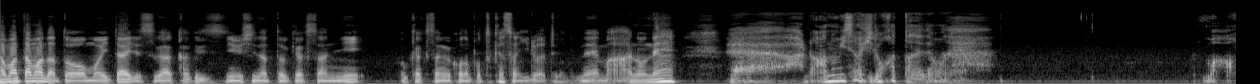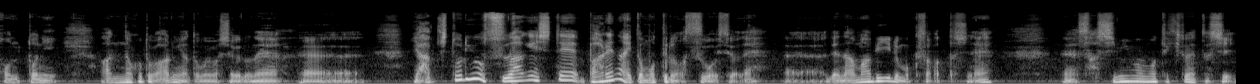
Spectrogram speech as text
たまたまだと思いたいですが、確実に失ったお客さんに、お客さんがこのポッドキャストにいるということでね。まあ、あのね、えーあの、あの店はひどかったね、でもね。まあ本当に、あんなことがあるんやと思いましたけどね。えー、焼き鳥を素揚げしてバレないと思ってるのがすごいですよね。えー、で、生ビールも臭かったしね。えー、刺身ももう適当やったし。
